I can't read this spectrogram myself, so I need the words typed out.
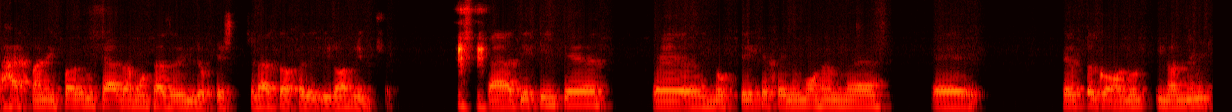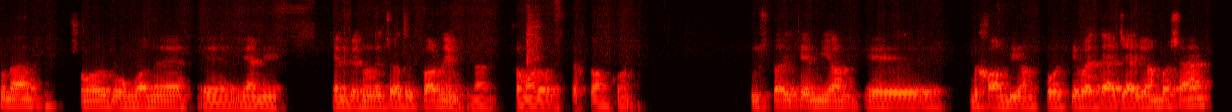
حتما این کار رو می‌کردم منتظر لوکیشن از داخل ایران نمیشه بعد یکی اینکه نکته که خیلی مهمه طبق قانون اینا نمی‌تونن شما رو به عنوان یعنی یعنی بدون اجازه کار نمی‌تونن شما رو استخدام کنن. دوستایی که میان می‌خوام بیان ترکیه باید در جریان باشن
